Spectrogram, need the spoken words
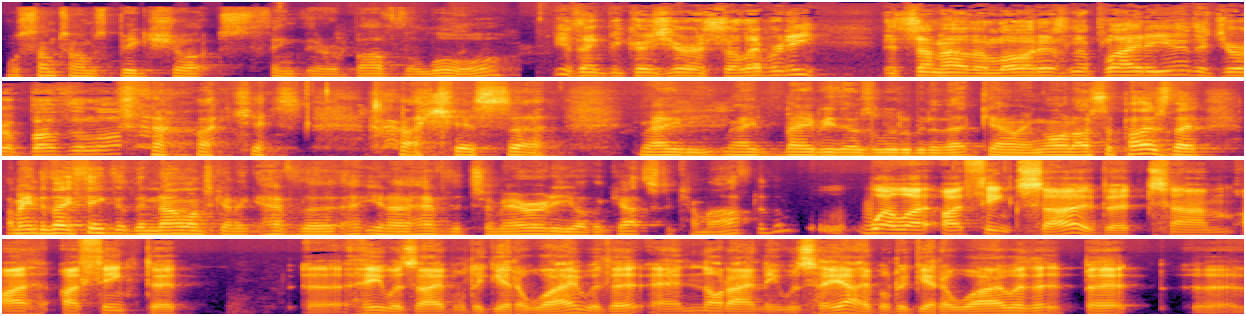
Well, sometimes big shots think they're above the law. You think because you're a celebrity that somehow the law doesn't apply to you, that you're above the law? I guess, I guess uh, maybe, maybe maybe there was a little bit of that going on. I suppose they. I mean, do they think that the, no one's going to have the you know have the temerity or the guts to come after them? Well, I, I think so, but um, I, I think that uh, he was able to get away with it, and not only was he able to get away with it, but uh,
